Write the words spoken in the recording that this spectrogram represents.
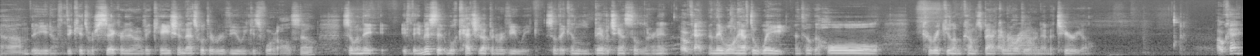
um, you know, if the kids were sick or they're on vacation, that's what the review week is for, also. So when they if they miss it, we'll catch it up in review week, so they can they have a chance to learn it Okay. and they won't have to wait until the whole curriculum comes back Back around to around. learn that material. Okay.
